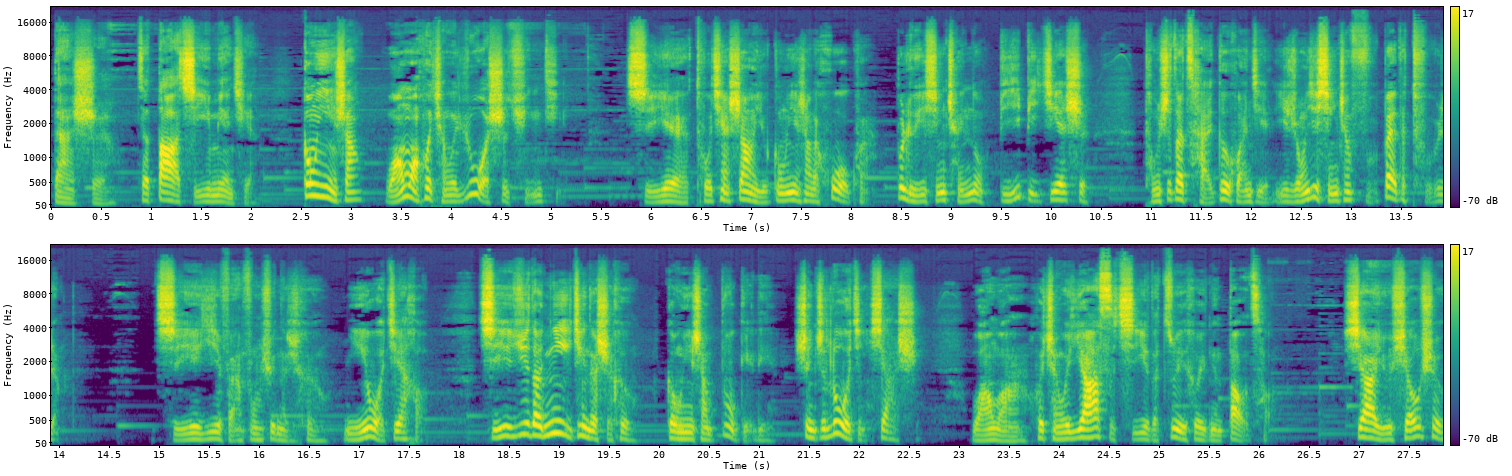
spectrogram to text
但是在大企业面前，供应商往往会成为弱势群体。企业拖欠上游供应商的货款，不履行承诺，比比皆是。同时，在采购环节也容易形成腐败的土壤。企业一帆风顺的时候，你我皆好；企业遇到逆境的时候，供应商不给力，甚至落井下石，往往会成为压死企业的最后一根稻草。下游销售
